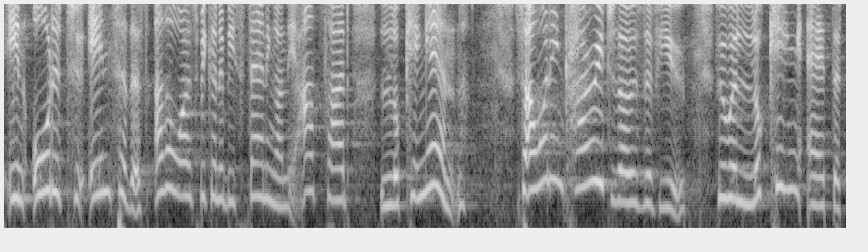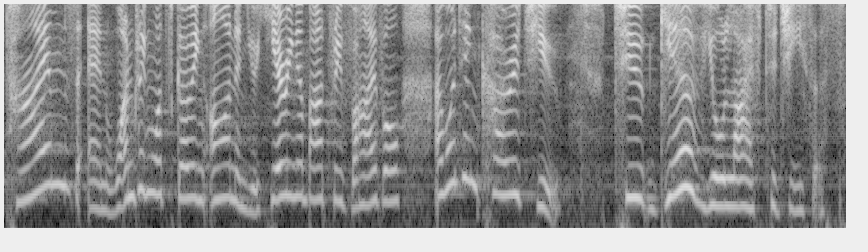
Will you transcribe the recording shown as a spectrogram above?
in order to enter this. Otherwise, we're going to be standing on the outside looking in. So I want to encourage those of you who are looking at the times and wondering what's going on and you're hearing about revival. I want to encourage you to give your life to Jesus.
